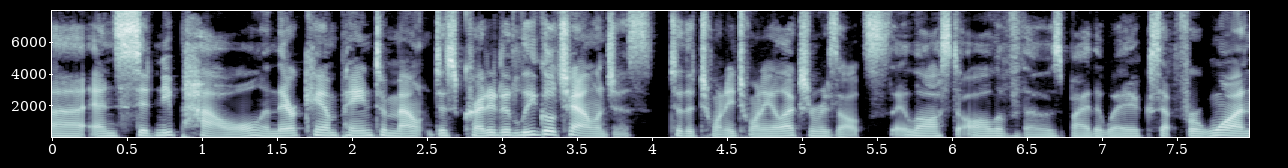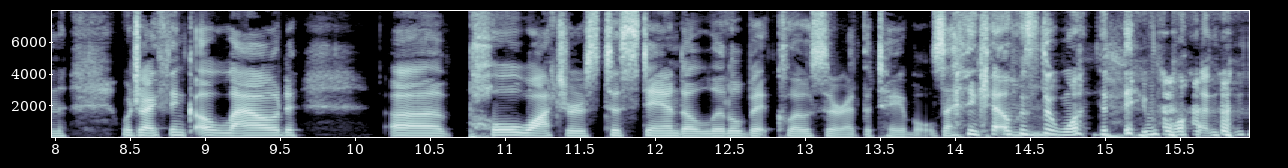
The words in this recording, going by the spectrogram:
uh, and Sidney Powell in their campaign to mount discredited legal challenges to the 2020 election results. They lost all of those, by the way, except for one, which I think allowed uh, poll watchers to stand a little bit closer at the tables. I think that was the one that they won.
